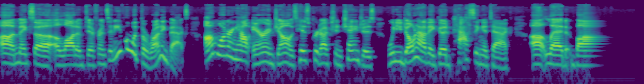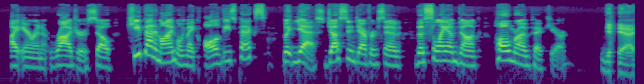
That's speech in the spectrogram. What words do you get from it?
uh, makes a, a lot of difference. And even with the running backs, I'm wondering how Aaron Jones, his production changes when you don't have a good passing attack uh, led by, by Aaron Rodgers. So keep that in mind when we make all of these picks. But yes, Justin Jefferson, the slam dunk home run pick here. Yeah,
